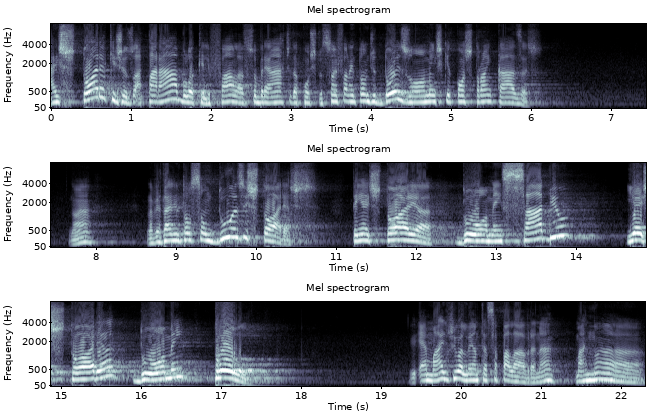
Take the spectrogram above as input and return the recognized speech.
A história que Jesus, a parábola que ele fala sobre a arte da construção, ele fala então de dois homens que constroem casas. Não é? Na verdade, então são duas histórias. Tem a história do homem sábio e a história do homem tolo. É mais violenta essa palavra, né? Mas não,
